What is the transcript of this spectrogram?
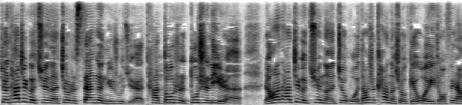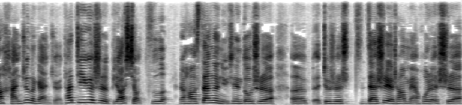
就是它这个剧呢，就是三个女主角，她都是都市丽人。然后它这个剧呢，就我当时看的时候，给我一种非常韩剧的感觉。它第一个是比较小资，然后三个女性都是呃，就是在事业上面或者是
